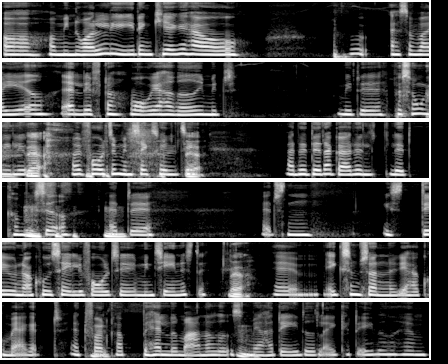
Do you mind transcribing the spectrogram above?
og, og min rolle i den kirke har jo øh, altså varieret alt efter, hvor jeg har været i mit, mit øh, personlige liv, Ja. og i forhold til min seksualitet. Ja. Og det er det, der gør det lidt, kompliceret. Mm. at, øh, at sådan, det er jo nok hovedsageligt i forhold til min tjeneste. Ja. Øhm, ikke som sådan, at jeg har kunne mærke, at, at folk har behandlet mig anderledes, som Mm. jeg har datet eller ikke har datet. Øhm,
